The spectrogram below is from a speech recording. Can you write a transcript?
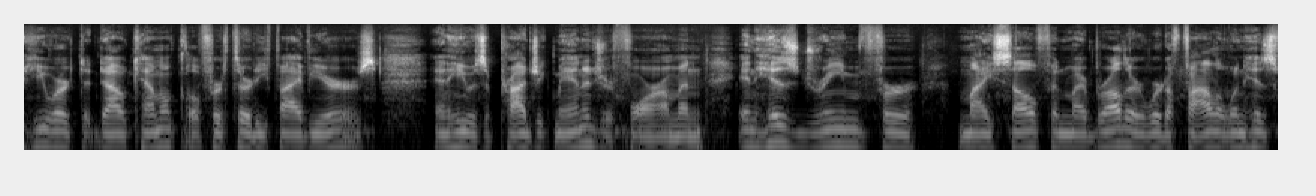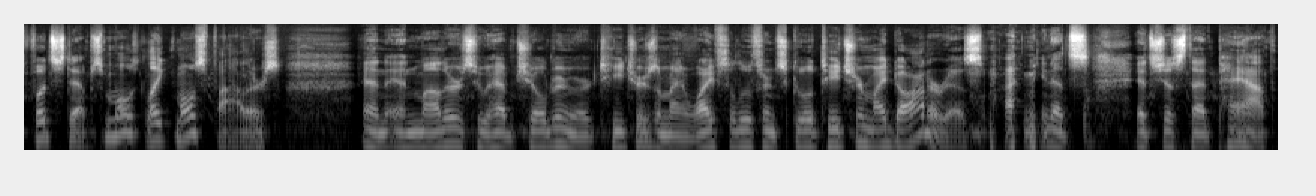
he worked at Dow Chemical for 35 years, and he was a project manager for him, and and his dream for myself and my brother were to follow in his footsteps, most like most fathers and, and mothers who have children who are teachers, and my wife's a Lutheran school teacher, my daughter is. I mean, it's it's just that path.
